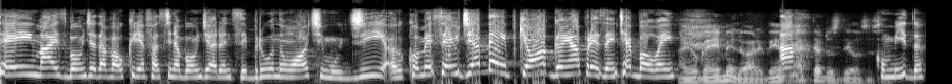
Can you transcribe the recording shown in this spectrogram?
tem mais Bom Dia da Valkyria Fascina, Bom Dia Arantes e Bruno, um ótimo dia. Eu comecei o dia bem, porque, ó, ganhar presente é bom, hein? Aí eu ganhei melhor, eu ganhei Ah. o néctar dos deuses. Comida.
